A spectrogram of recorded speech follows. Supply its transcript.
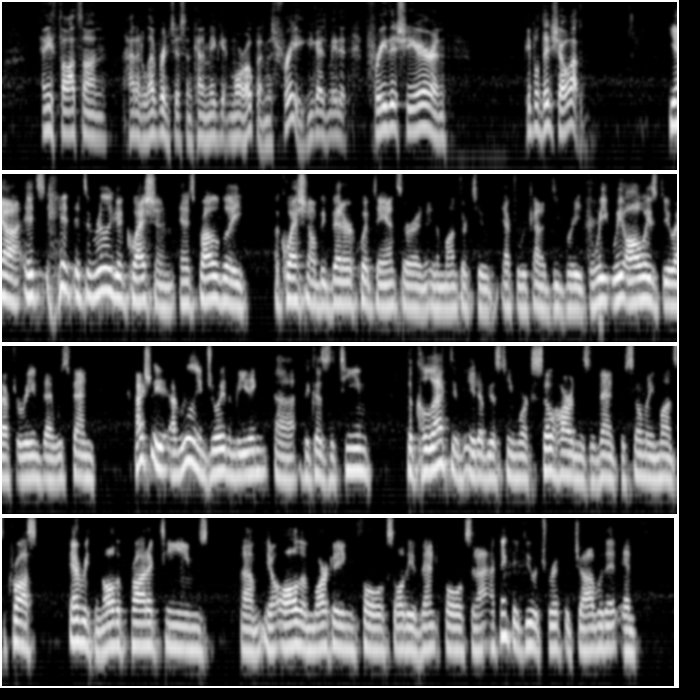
any thoughts on how to leverage this and kind of maybe get more open? It was free. You guys made it free this year and people did show up. Yeah, it's it, it's a really good question. And it's probably a question I'll be better equipped to answer in, in a month or two after we kind of debrief. We, we always do after reInvent. We spend, actually, I really enjoy the meeting uh, because the team, the collective AWS team works so hard in this event for so many months across everything, all the product teams, um, you know, all the marketing folks, all the event folks, and I, I, think they do a terrific job with it. And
